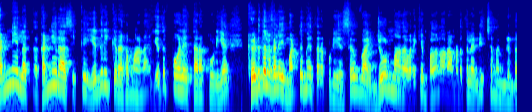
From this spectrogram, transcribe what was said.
கன்னி கன்னிராசிக்கு கன்னி ராசிக்கு எதிரி கிரகமான எதிர்ப்புகளை தரக்கூடிய தரக்கூடிய கெடுதல்களை மட்டுமே தரக்கூடிய செவ்வாய் ஜூன் மாதம் வரைக்கும் பதினோராம் இடத்துல நீச்சம் என்கின்ற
